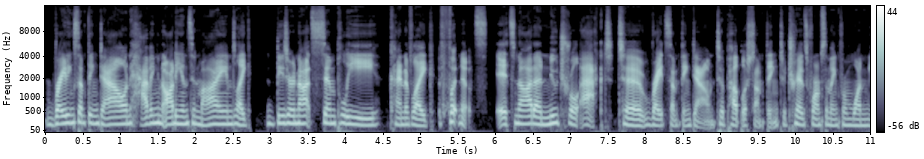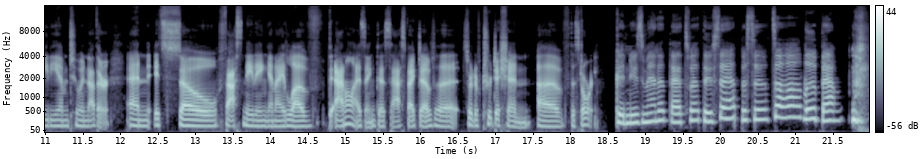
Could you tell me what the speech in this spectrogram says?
writing something down, having an audience in mind, like these are not simply kind of like footnotes. It's not a neutral act to write something down, to publish something, to transform something from one medium to another. And it's so fascinating. And I love analyzing this aspect of the sort of tradition of the story. Good news, Amanda. That's what this episode's all about.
